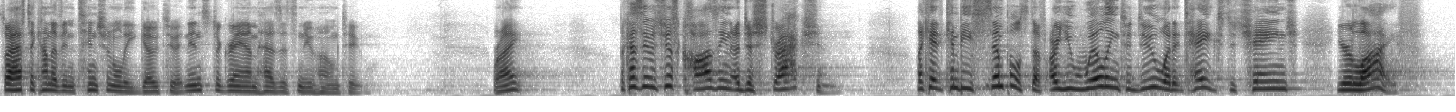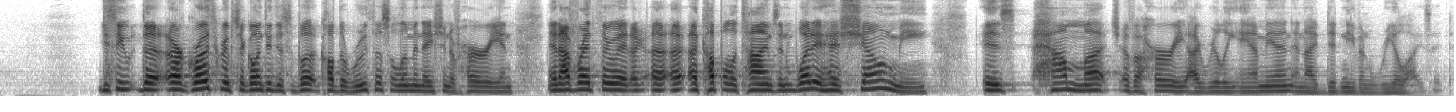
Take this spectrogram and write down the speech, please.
So I have to kind of intentionally go to it. And Instagram has its new home too, right? Because it was just causing a distraction. Like it can be simple stuff. Are you willing to do what it takes to change your life? You see, the, our growth groups are going through this book called The Ruthless Elimination of Hurry. And, and I've read through it a, a, a couple of times. And what it has shown me is how much of a hurry I really am in, and I didn't even realize it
